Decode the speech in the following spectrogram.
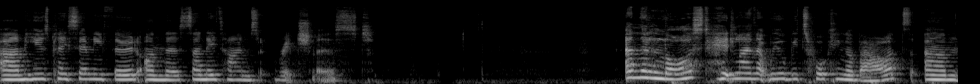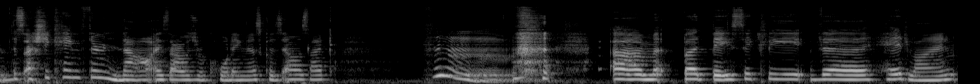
Um, he was placed 73rd on the Sunday Times rich list. And the last headline that we will be talking about, um, this actually came through now as I was recording this because I was like, hmm. um, but basically, the headline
